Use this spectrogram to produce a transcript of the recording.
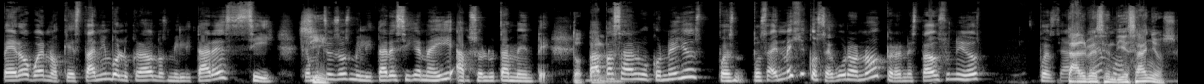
pero bueno, que están involucrados los militares, sí. Que muchos de esos militares siguen ahí, absolutamente. ¿Va a pasar algo con ellos? Pues, pues en México seguro no, pero en Estados Unidos, pues ya. Tal vez en 10 años.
